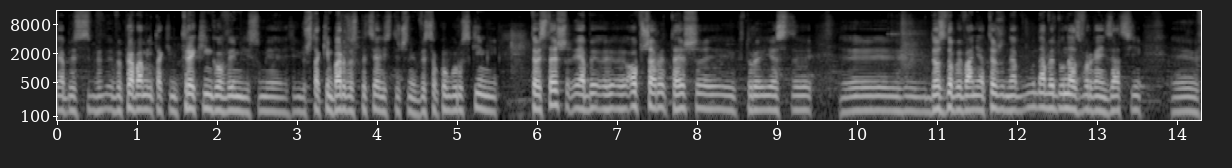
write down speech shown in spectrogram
jakby z wy- wyprawami takimi trekkingowymi, w sumie już takim bardzo specjalistycznymi, wysokogórskimi. To jest też jakby e, obszar też, który jest y, do zdobywania też na, nawet u nas w organizacji y, y,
